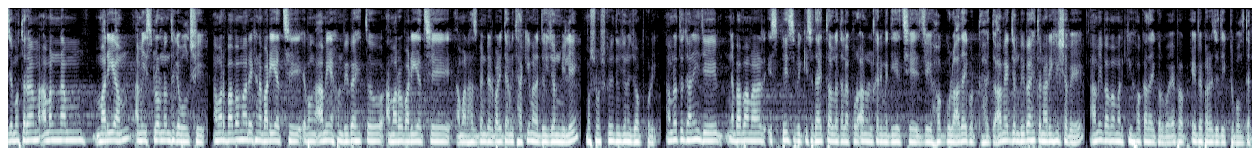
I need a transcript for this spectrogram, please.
যে মোহতারাম, আমার নাম মারিয়াম, আমি ইস্ট লন্ডন থেকে বলছি। আমার বাবা মার এখানে বাড়ি আছে এবং আমি এখন বিবাহিত, আমারও বাড়ি আছে, আমার হাজব্যান্ডের বাড়িতে আমি থাকি মানে দুইজন মিলে বসবাস করি, দুজনে জব করি। আমরা তো জানি যে বাবা আমার স্পেসিফিক কিছু দায়িত্ব আল্লাহ তালা কোরআনুল কারিমে দিয়েছে যে হকগুলো আদায় করতে হয়। তো আমি একজন বিবাহিত নারী হিসেবে আমি বাবা আমার কি হক আদায় করব, এ ব্যাপারে যদি একটু বলতেন।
